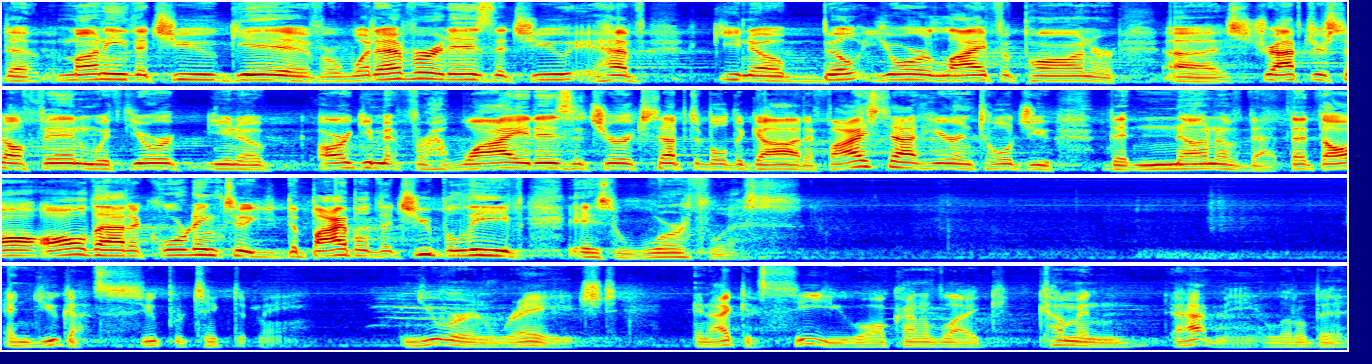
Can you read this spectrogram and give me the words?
the money that you give or whatever it is that you have you know, built your life upon or uh, strapped yourself in with your, you know, argument for why it is that you're acceptable to God, if I sat here and told you that none of that, that all, all that according to the Bible that you believe is worthless, and you got super ticked at me, and you were enraged, and I could see you all kind of like coming at me a little bit,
